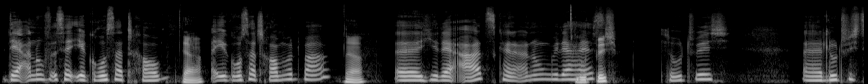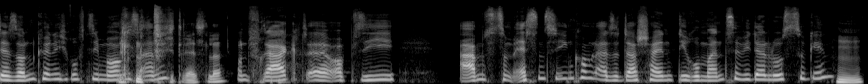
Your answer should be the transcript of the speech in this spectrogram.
der Anruf ist ja ihr großer Traum. Ja, Ihr großer Traum wird wahr. ja. Äh, hier der Arzt, keine Ahnung, wie der heißt. Ludwig, Ludwig. Äh, Ludwig der Sonnenkönig ruft sie morgens an und fragt, äh, ob sie abends zum Essen zu ihnen kommt. Also da scheint die Romanze wieder loszugehen. Hm.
